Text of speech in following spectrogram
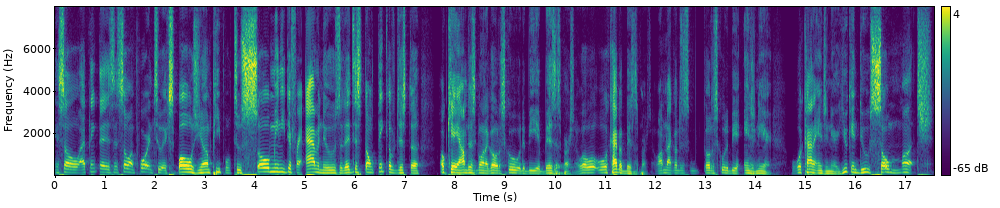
And so I think that it's so important to expose young people to so many different avenues that they just don't think of just the okay, I'm just going to go to school to be a business person. Well, what, what type of business person? Well, I'm not going to just go to school to be an engineer. What kind of engineer? You can do so much,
